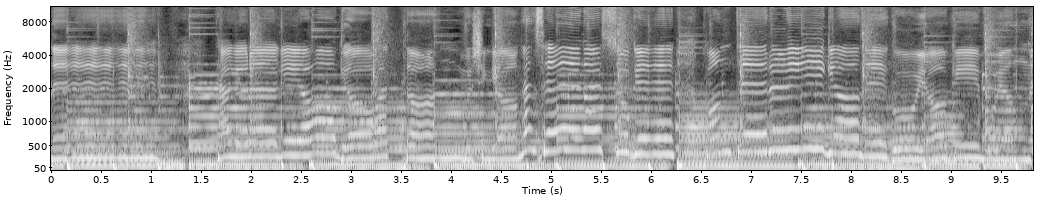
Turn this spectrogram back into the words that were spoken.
때문에 당연하게 여겨왔던 무신경한 생활 속에 권태를 이겨내고 여기 모였네.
